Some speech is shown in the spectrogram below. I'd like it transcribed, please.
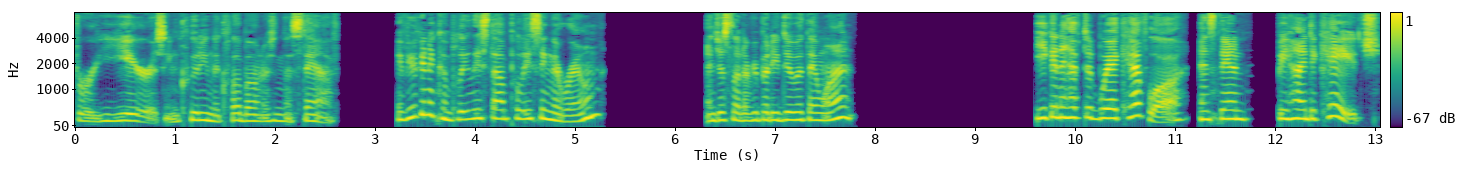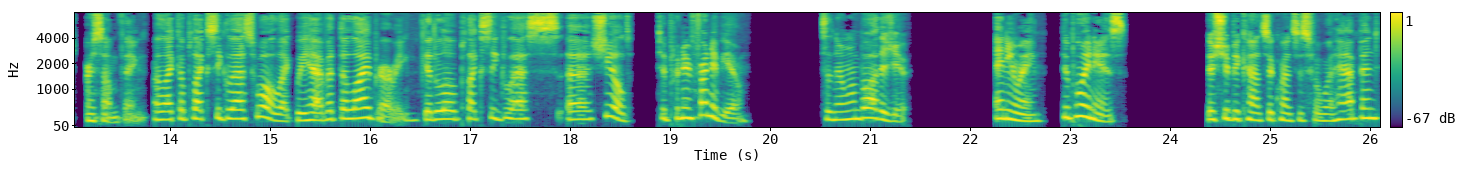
for years, including the club owners and the staff. If you're going to completely stop policing the room and just let everybody do what they want, you're going to have to wear Kevlar and stand behind a cage or something, or like a plexiglass wall, like we have at the library. Get a little plexiglass uh, shield to put in front of you so no one bothers you. Anyway, the point is, there should be consequences for what happened.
